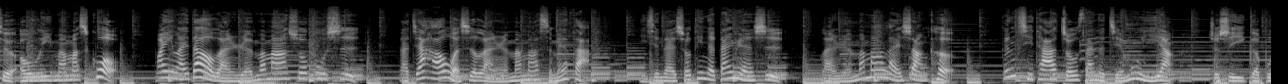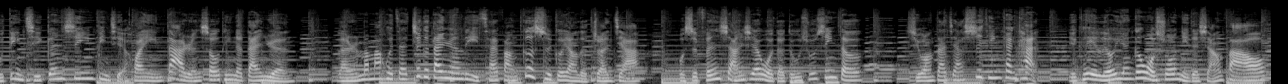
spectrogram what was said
to Oli Mama School，欢迎来到懒人妈妈说故事。大家好，我是懒人妈妈 Samantha。你现在收听的单元是懒人妈妈来上课，跟其他周三的节目一样，这是一个不定期更新，并且欢迎大人收听的单元。懒人妈妈会在这个单元里采访各式各样的专家，或是分享一些我的读书心得，希望大家试听看看，也可以留言跟我说你的想法哦。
